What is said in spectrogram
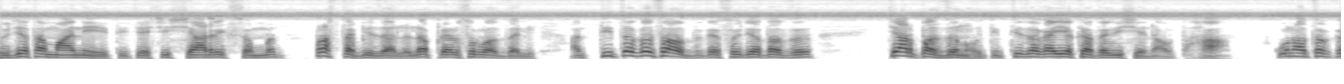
सुजाता माने तिच्याशी शारीरिक संबंध प्रस्थापित झालं आपल्याला सुरुवात झाली. आणि तिचं कसं होतं त्या सुजाताचं चार पाच जण होती. तिचा काही एकाचा विषय नव्हता. हा. कुणाचं क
